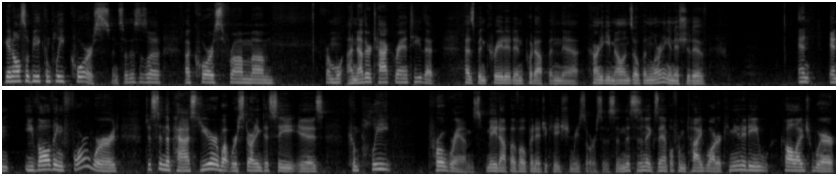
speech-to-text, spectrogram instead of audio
It can also be a complete course, and so this is a, a course from, um, from another TAC grantee that has been created and put up in the Carnegie Mellon's Open Learning Initiative. And, and evolving forward, just in the past year, what we're starting to see is complete programs made up of open education resources. And this is an example from Tidewater Community College where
